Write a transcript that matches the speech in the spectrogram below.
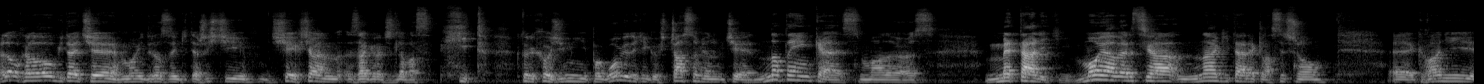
Hello, hello, witajcie moi drodzy gitarzyści. Dzisiaj chciałem zagrać dla Was hit, który chodzi mi po głowie od jakiegoś czasu, mianowicie Nothing Else Matters Metaliki. Moja wersja na gitarę klasyczną. E, kochani,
